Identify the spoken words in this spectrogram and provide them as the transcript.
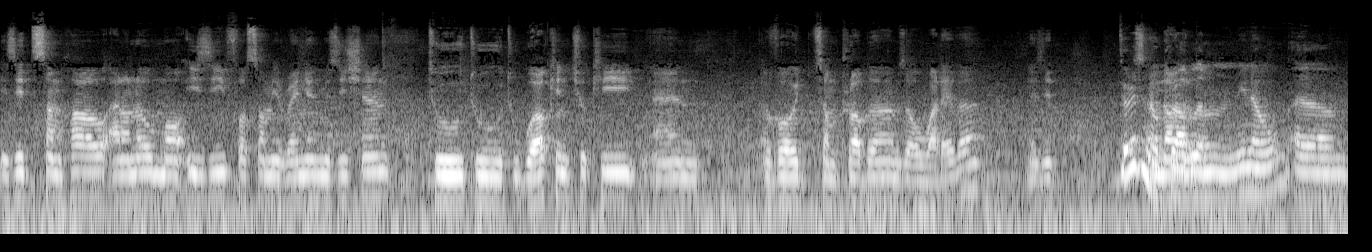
is it somehow, I don't know, more easy for some Iranian musician to, to, to work in Turkey and avoid some problems or whatever? Is it There is no Another- problem, you know. Um,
